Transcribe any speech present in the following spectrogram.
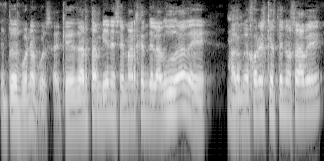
Entonces, bueno, pues hay que dar también ese margen de la duda de a lo mejor es que este no sabe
